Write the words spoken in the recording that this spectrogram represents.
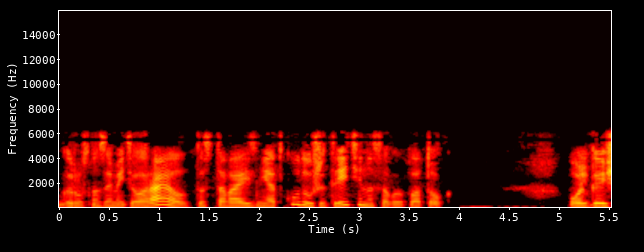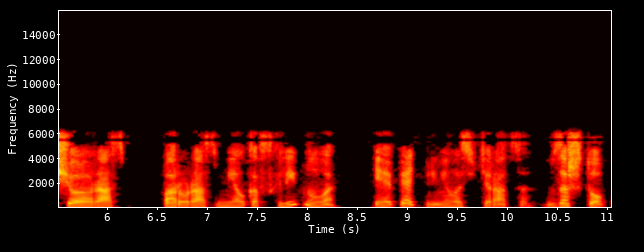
грустно заметил Райл, доставая из ниоткуда уже третий носовой платок. Ольга еще раз, пару раз мелко всхлипнула и опять принялась утираться. За что?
